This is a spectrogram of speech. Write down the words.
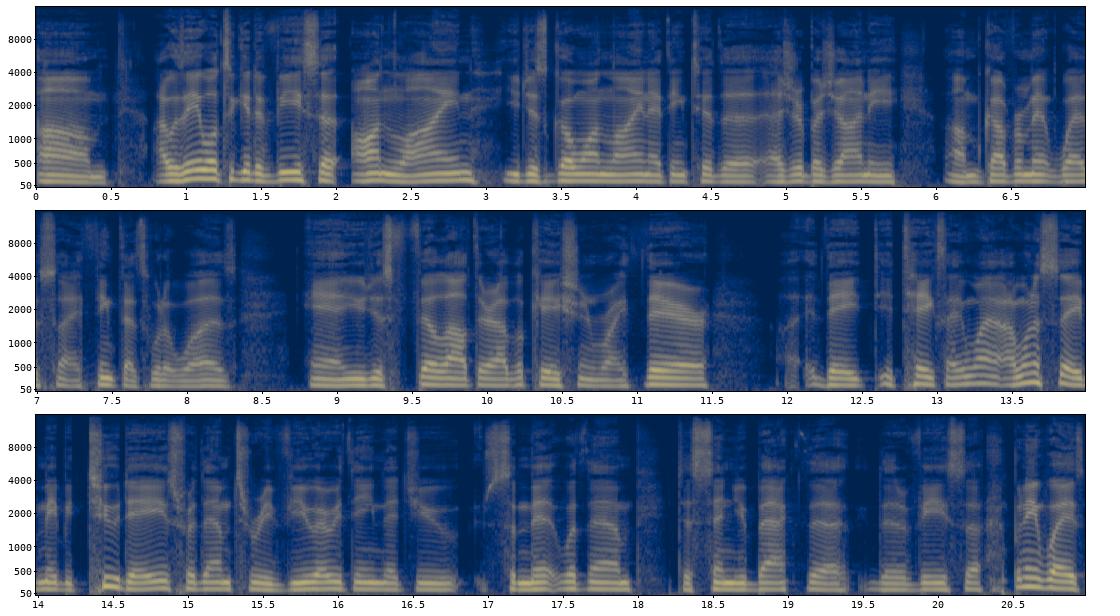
Um, I was able to get a visa online. You just go online, I think, to the Azerbaijani um, government website. I think that's what it was. And you just fill out their application right there. Uh, they it takes I want I want to say maybe two days for them to review everything that you submit with them to send you back the the visa. But anyways,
